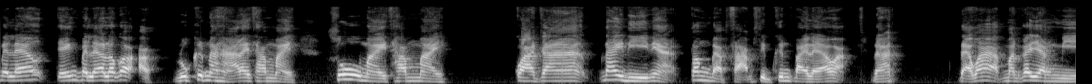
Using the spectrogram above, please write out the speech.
ไปแล้ว เจ๊งไปแล้วแล้วก็ลุกขึ้นมาหาอะไรทำใหม่ สู้ใหม่ทำใหม่ กว่าจะได้ดีเนี่ย ต้องแบบสามสิบขึ้นไปแล้วอะนะ แต่ว่ามันก็ยังมี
